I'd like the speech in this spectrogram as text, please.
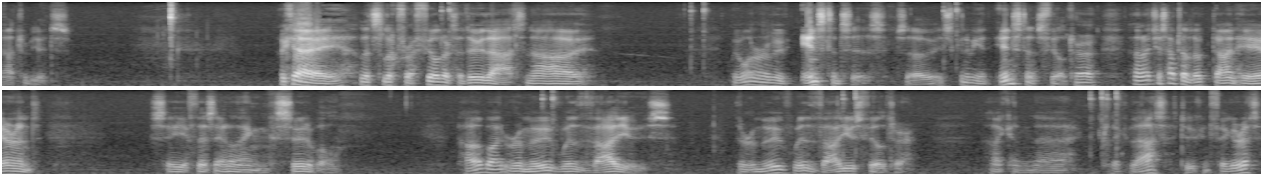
attributes. Okay, let's look for a filter to do that. Now, we want to remove instances, so it's going to be an instance filter, and I just have to look down here and see if there's anything suitable. How about remove with values? The remove with values filter. I can uh, click that to configure it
